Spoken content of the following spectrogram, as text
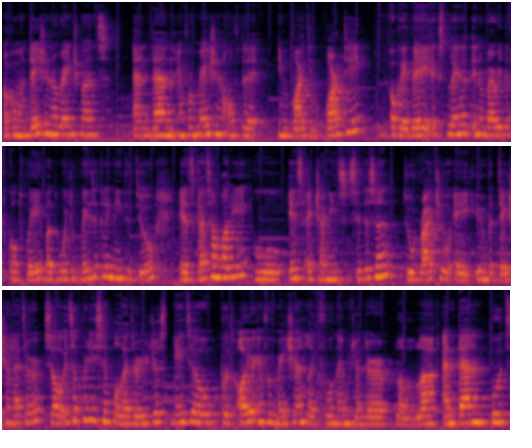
accommodation arrangements, and then information of the inviting party. Okay they explain it in a very difficult way but what you basically need to do is get somebody who is a chinese citizen to write you a invitation letter. So it's a pretty simple letter. You just need to put all your information like full name gender blah blah blah and then put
